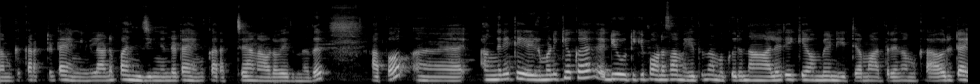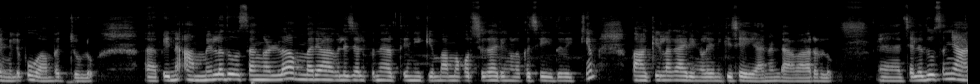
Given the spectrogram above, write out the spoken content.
നമുക്ക് കറക്റ്റ് ടൈമിങ്ങിലാണ് പഞ്ചിങ്ങിന്റെ ടൈം കറക്റ്റാണ് അവിടെ വരുന്നത്. അപ്പോൾ അങ്ങനെയൊക്കെ ഏഴ് മണിക്കൊക്കെ ഡ്യൂട്ടിക്ക് പോണ സമയത്ത് നമുക്കൊരു നാലരയൊക്കെ ആകുമ്പോൾ എണീറ്റാൽ മാത്രമേ നമുക്ക് ആ ഒരു ടൈമിൽ പോകാൻ പറ്റുള്ളൂ. പിന്നെ അമ്മയുള്ള ദിവസങ്ങളിൽ അമ്മ രാവിലെ ചിലപ്പോൾ നേരത്തെ എണീക്കുമ്പോൾ അമ്മ കുറച്ച് കാര്യങ്ങളൊക്കെ ചെയ്ത് വെക്കും. ബാക്കിയുള്ള കാര്യങ്ങൾ എനിക്ക് ചെയ്യാനുണ്ടാവാറുള്ളൂ. ചില ദിവസം ഞാൻ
